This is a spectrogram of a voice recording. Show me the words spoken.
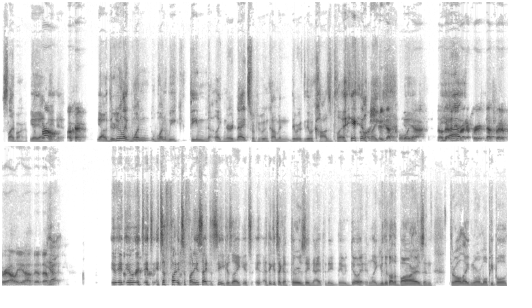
Slide Bar. Yeah, yeah, Oh, they- they- okay. yeah. They're doing like one one week themed like nerd nights where people can come and they were they would cosplay. Oh, like, shoot, that's cool. yeah, Yeah. yeah. No, that'd Yeah. right up her. That's right up her alley. Yeah. That, that yeah. It, it, it, it's it's a fun it's a funny sight to see because like it's it, I think it's like a Thursday night that they, they would do it and like you look at all the bars and they're all like normal people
